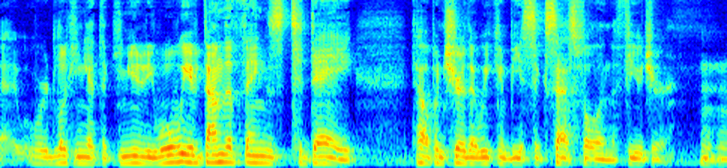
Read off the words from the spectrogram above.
uh, we're looking at the community will we have done the things today to help ensure that we can be successful in the future mm-hmm.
